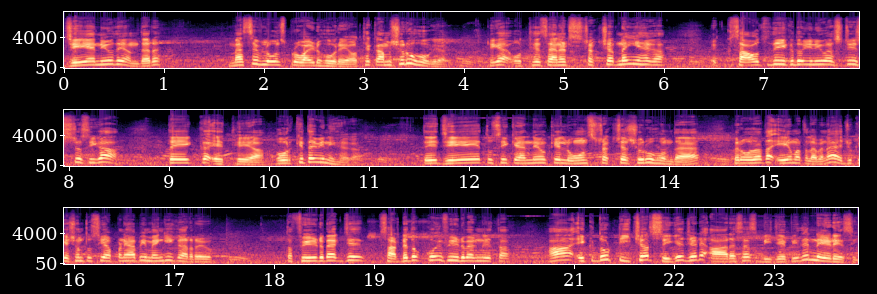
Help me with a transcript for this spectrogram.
ਜੇਐਨਯੂ ਦੇ ਅੰਦਰ ਮੈਸਿਵ ਲੋਨਸ ਪ੍ਰੋਵਾਈਡ ਹੋ ਰਹੇ ਆ। ਉੱਥੇ ਕੰਮ ਸ਼ੁਰੂ ਹੋ ਗਿਆ। ਠੀਕ ਹੈ? ਉੱਥੇ ਸੈਨੇਟ ਸਟਰਕਚਰ ਨਹੀਂ ਹੈਗਾ। ਇੱਕ ਸਾਊਥ ਦੀ ਇੱਕ ਦੋ ਯੂਨੀਵਰਸਿਟੀਜ਼ 'ਚ ਸੀਗਾ ਤੇ ਇੱਕ ਇੱਥੇ ਆ। ਹੋਰ ਕਿਤੇ ਵੀ ਨਹੀਂ ਹੈਗਾ। ਤੇ ਜੇ ਤੁਸੀਂ ਕਹਿੰਦੇ ਹੋ ਕਿ ਲੋਨ ਸਟਰਕਚਰ ਸ਼ੁਰੂ ਹੁੰਦਾ ਹੈ, ਫਿਰ ਉਹਦਾ ਤਾਂ ਇਹ ਮਤਲਬ ਹੈ ਨਾ ਐਜੂਕੇਸ਼ਨ ਤੁਸੀਂ ਆਪਣੇ ਆਪ ਹੀ ਮਹਿੰਗੀ ਕਰ ਰਹੇ ਹੋ। ਤਾਂ ਫੀਡਬੈਕ ਜੇ ਸਾਡੇ ਤੋਂ ਕੋਈ ਫੀਡਬੈਕ ਨਹੀਂ ਦਿੱਤਾ। ਹਾਂ, ਇੱਕ ਦੋ ਟੀਚਰ ਸੀਗੇ ਜਿਹੜੇ ਆਰਐਸਐਸ ਬੀਜੇਪੀ ਦੇ ਨੇੜੇ ਸੀ।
